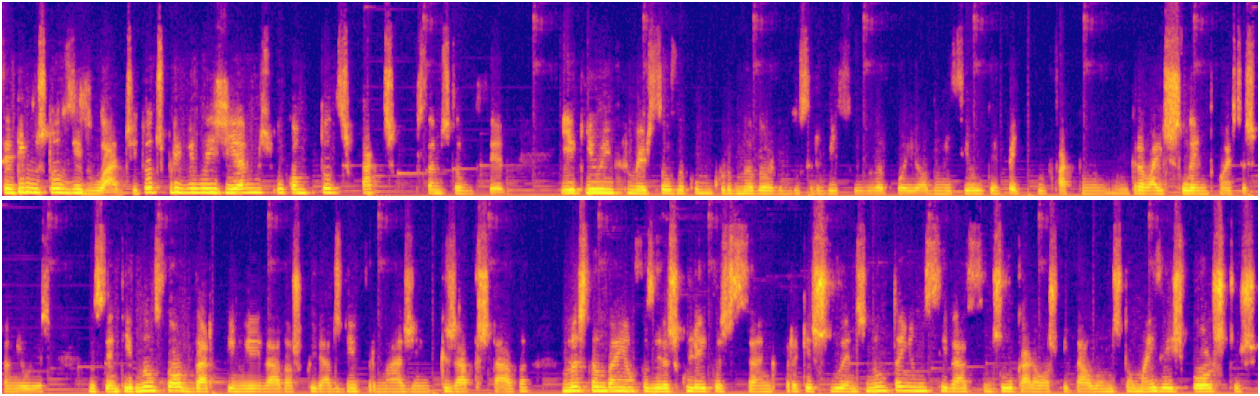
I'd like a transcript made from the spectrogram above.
sentimos-nos todos isolados e todos privilegiamos o, todos os contactos que possamos estabelecer. E aqui o enfermeiro Souza, como coordenador do serviço de apoio ao domicílio, tem feito de facto um, um, trabalho excelente com estas famílias, no sentido não só de dar continuidade aos cuidados de enfermagem que já prestava, mas também ao fazer as colheitas de sangue para que estes doentes não tenham necessidade de se deslocar ao hospital, onde estão mais expostos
